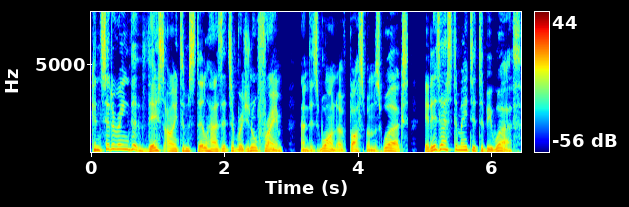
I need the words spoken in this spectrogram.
Considering that this item still has its original frame and is one of Bosboom's works, it is estimated to be worth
